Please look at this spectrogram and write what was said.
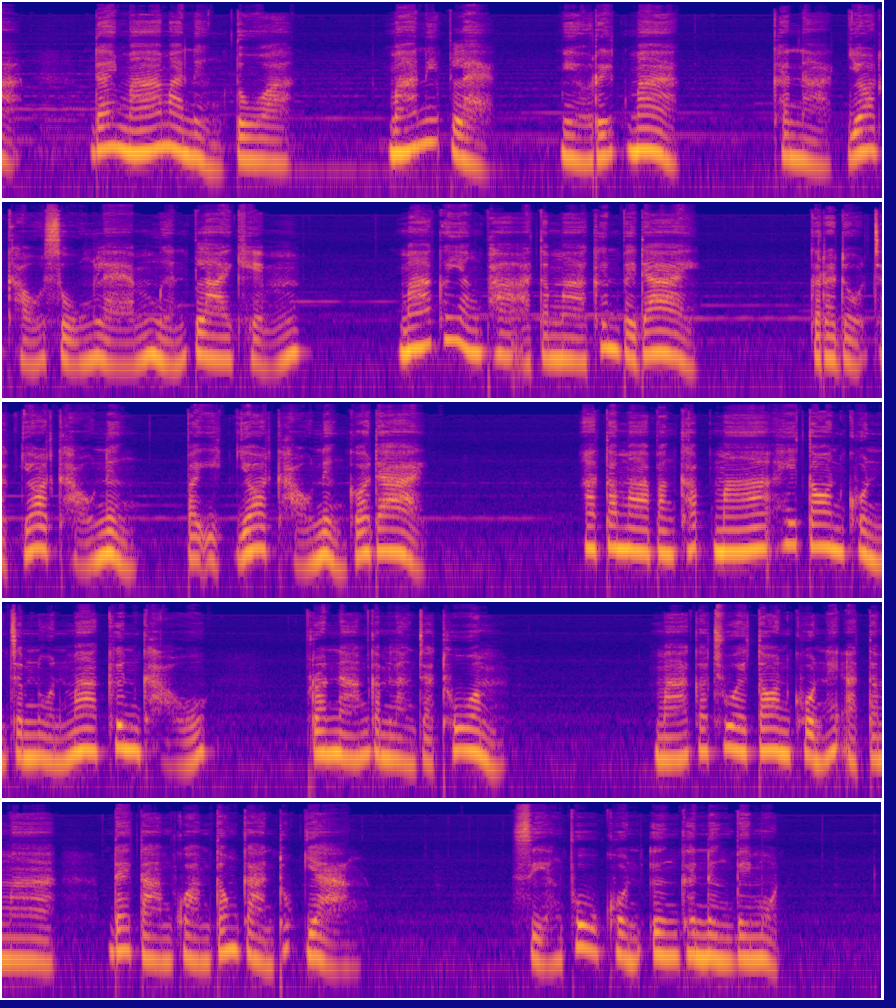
ได้ม้ามาหนึ่งตัว ม้านี่แปลก มีฤทธิ์มาก ขนาดยอดเขาสูงแหลมเหมือนปลายเข็ม ม้าก็ยังพาอาตมาขึ้นไปได้ กระโดดจากยอดเขาหนึ่งไปอีกยอดเขาหนึ่งก็ได้อาตมาบังคับม้าให้ต้อนคนจำนวนมากขึ้นเขา เพราะน้ำกำลังจะท่วม ม้าก็ช่วยต้อนคนให้อาตมา ได้ตามความต้องการทุกอย่าง เสียงผู้คนอึงคนึงไปหมด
